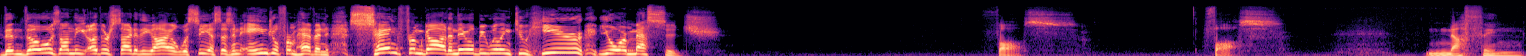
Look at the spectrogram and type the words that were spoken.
then those on the other side of the aisle will see us as an angel from heaven sent from God and they will be willing to hear your message. False. False. Nothing,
